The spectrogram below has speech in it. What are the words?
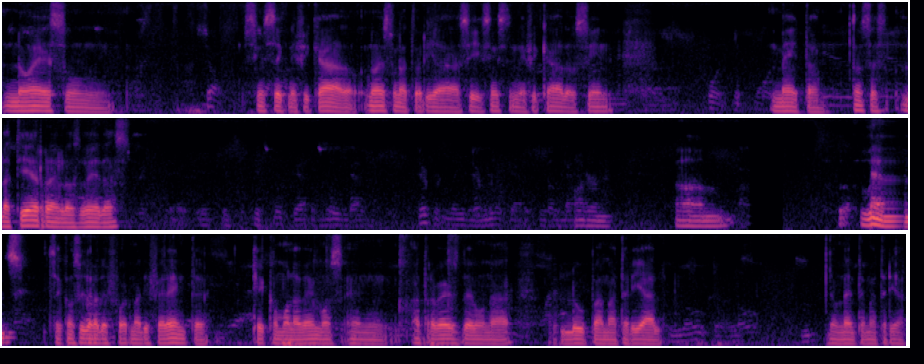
No es un sin significado, no es una teoría así, sin significado, sin meta. Entonces, la tierra en los Vedas um, se considera de forma diferente que como la vemos en, a través de una lupa material, de un lente material.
